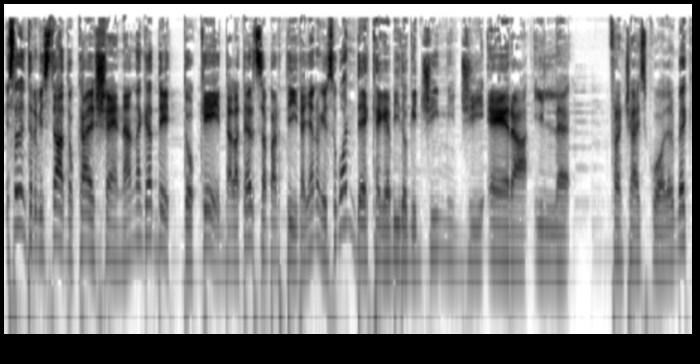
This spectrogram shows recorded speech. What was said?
È stato intervistato Kyle Shannon che ha detto che dalla terza partita gli hanno chiesto quando è che hai capito che Jimmy G era il franchise quarterback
